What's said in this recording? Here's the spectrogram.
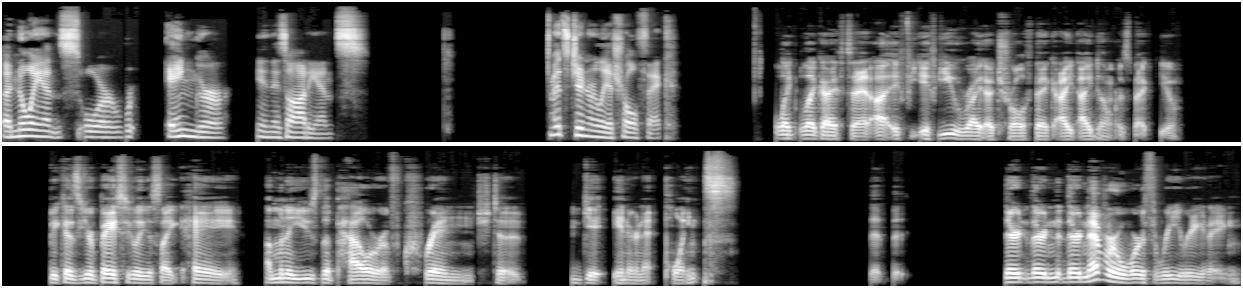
annoyance or r- anger in its audience. It's generally a troll fic. Like like I said, I, if if you write a troll fic, I I don't respect you. Because you're basically just like, "Hey, I'm going to use the power of cringe to get internet points." Th- th- They're they're they're never worth rereading.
